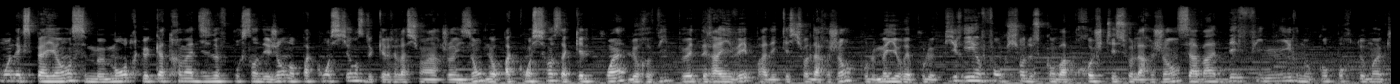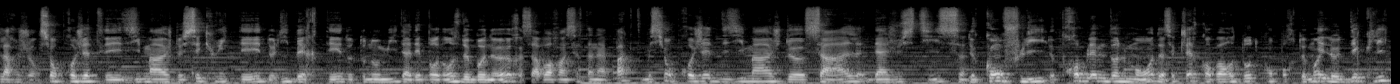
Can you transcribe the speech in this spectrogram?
Mon expérience me montre que 99% des gens n'ont pas conscience de quelle relation à l'argent ils ont, n'ont pas conscience à quel point leur vie peut être drivée par des questions d'argent, pour le meilleur et pour le pire. Et en fonction de ce qu'on va projeter sur l'argent, ça va définir nos comportements avec l'argent. Si on projette les images de sécurité, de liberté, d'autonomie, d'indépendance, de bonheur, ça va avoir un certain impact. Mais si on projette des images de sale, d'injustice, de conflits, de problèmes dans le monde, c'est clair qu'on va avoir d'autres comportements. Et le déclic,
